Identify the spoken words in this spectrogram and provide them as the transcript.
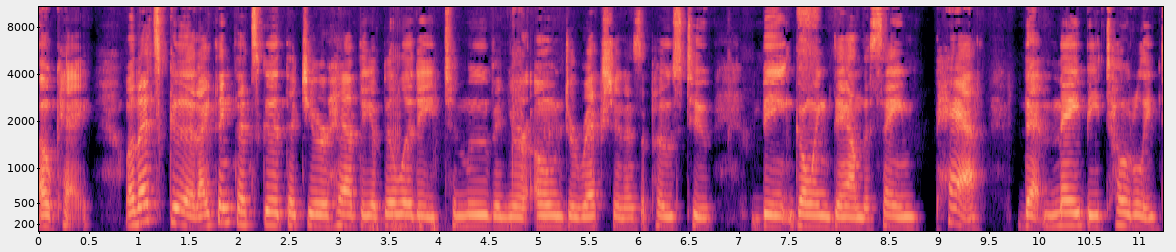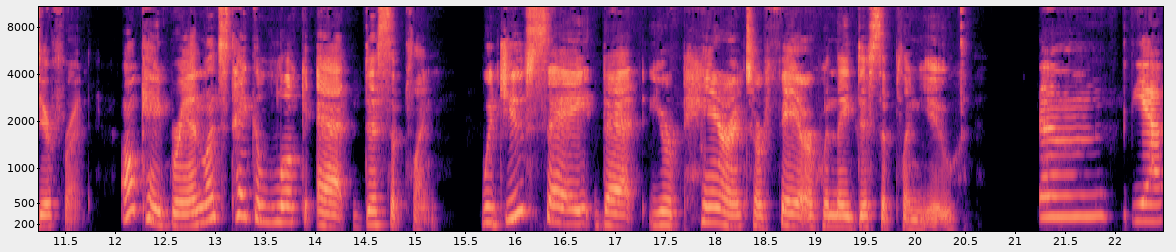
Okay. Well, that's good. I think that's good that you have the ability to move in your own direction as opposed to being going down the same path that may be totally different. Okay, Bryn, let's take a look at discipline. Would you say that your parents are fair when they discipline you? Um, yeah.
